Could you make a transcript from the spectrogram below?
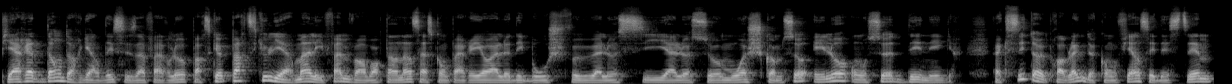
puis arrête donc de regarder ces affaires-là, parce que particulièrement, les femmes vont avoir tendance à se comparer. Ah, elle a des beaux cheveux, elle a ci, elle a ça, moi je suis comme ça. Et là, on se dénigre. Fait que si tu as un problème de confiance et d'estime,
